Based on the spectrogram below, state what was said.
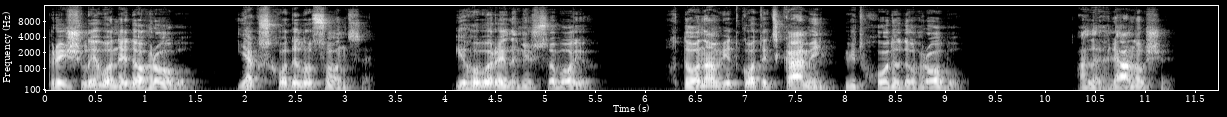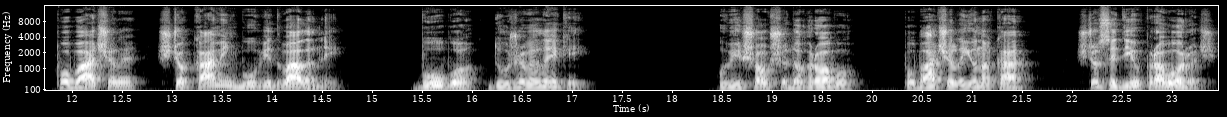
прийшли вони до гробу, як сходило сонце, і говорили між собою Хто нам відкотить камінь від входу до гробу? Але глянувши, побачили, що камінь був відвалений, був бо дуже великий. Увійшовши до гробу, побачили юнака, що сидів праворуч,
